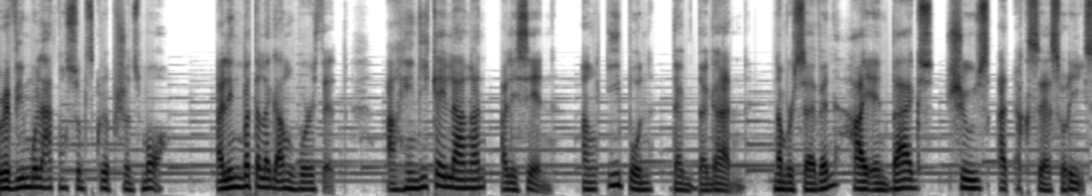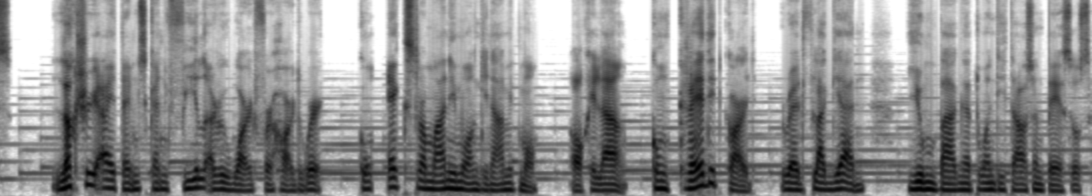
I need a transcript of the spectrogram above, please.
Review mo lahat ng subscriptions mo. Alin ba talaga ang worth it? Ang hindi kailangan, alisin. Ang ipon, dagdagan. Number 7, high-end bags, shoes, at accessories. Luxury items can feel a reward for hard work. Kung extra money mo ang ginamit mo, okay lang. Kung credit card, red flag yan. Yung bag na 20,000 pesos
